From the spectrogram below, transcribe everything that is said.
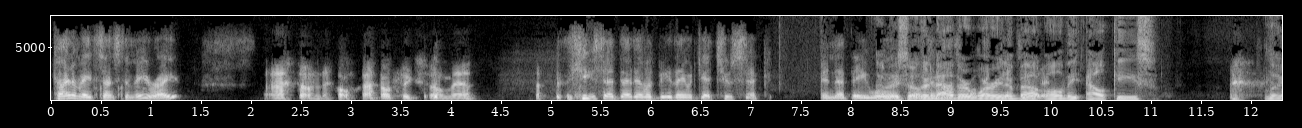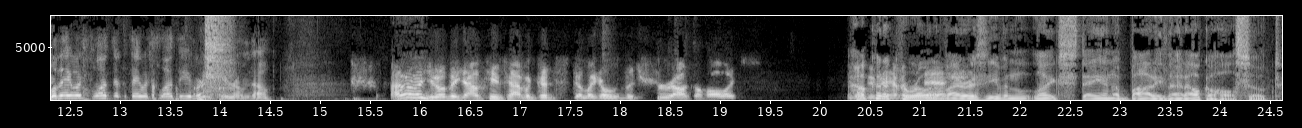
kind of made sense to me, right? I don't know. I don't think so, man. He said that it would be they would get too sick, and that they would. so they're now they're worried about all the alkies. Like, well, they would flood. The, they would flood the emergency room, though. I don't know. You don't think alkies have a good like a, the true alcoholics? How could a coronavirus a even like stay in a body that alcohol soaked?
